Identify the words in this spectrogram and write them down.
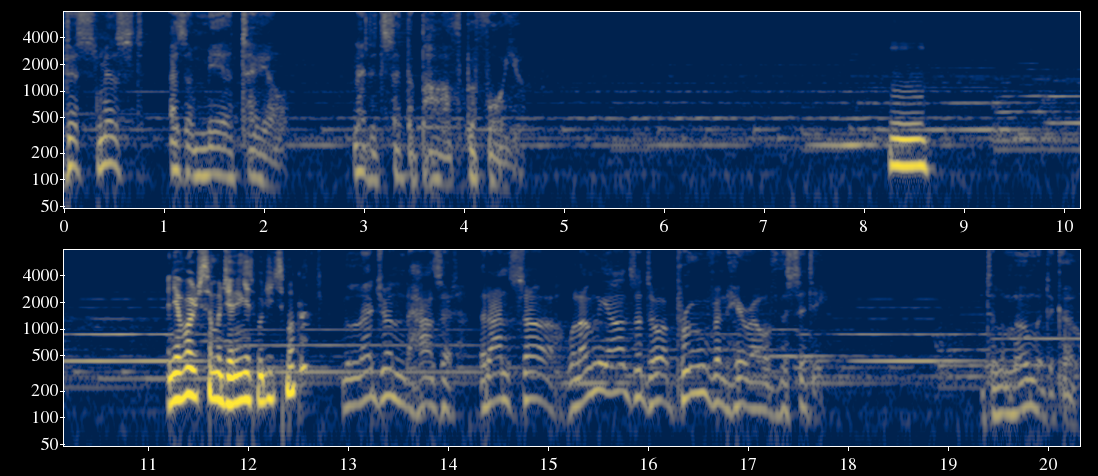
Dismissed as a mere tale. Let it set the path before you. Hmm. Nie wolisz samodzielnie zbudzić smoka? The legend has it that Ansur will only answer to a proven hero of the city. Until a moment ago,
